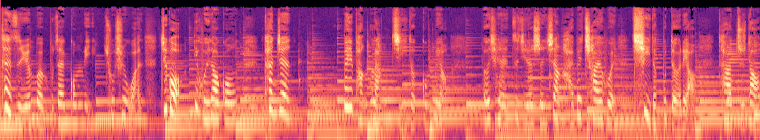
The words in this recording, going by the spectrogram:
太子原本不在宫里，出去玩，结果一回到宫，看见杯旁狼藉的宫庙，而且自己的神像还被拆毁，气得不得了。他知道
